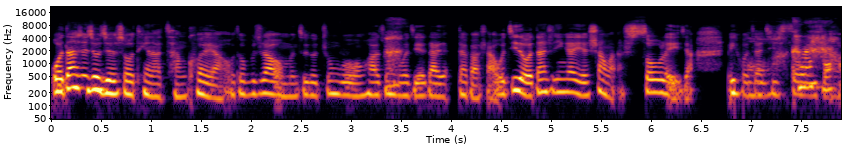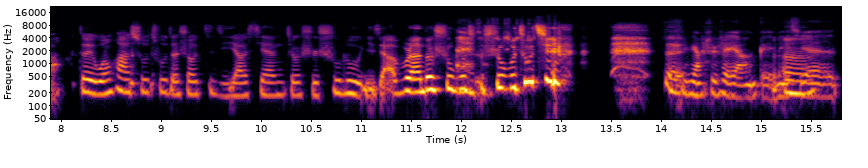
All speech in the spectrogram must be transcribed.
我当时就觉得说天呐，惭愧啊，我都不知道我们这个中国文化、中国节代代表啥。我记得我当时应该也上网搜了一下，一会儿再去哦搜一下。对，文化输出的时候自己要先就是输入一下，不然都输不出哎输不出去。对实际上是这样，给那嗯些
